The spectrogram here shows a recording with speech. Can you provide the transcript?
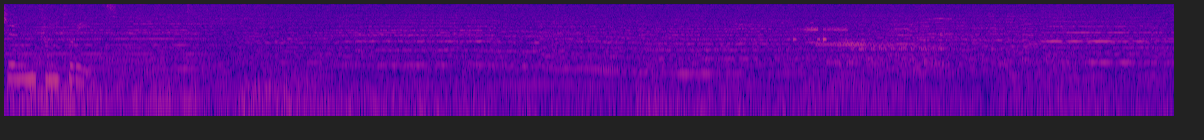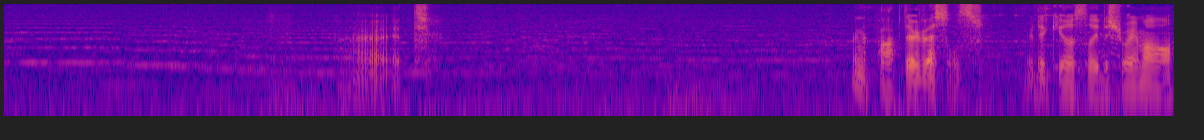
Construction complete. Alright. We're gonna pop their vessels. Ridiculously destroy them all.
